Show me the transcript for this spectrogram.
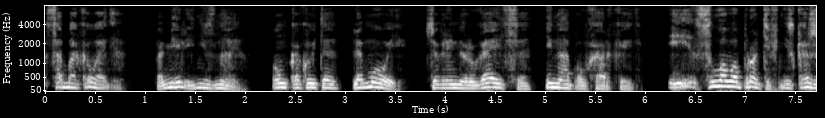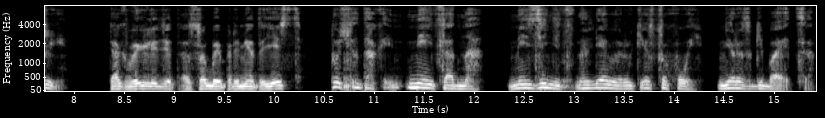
Собака Ваня. Фамилии не знаю. Он какой-то лямой, все время ругается и на пол харкает. И слова против не скажи. Как выглядит? Особые приметы есть? Точно так, имеется одна. Мизинец на левой руке сухой, не разгибается.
